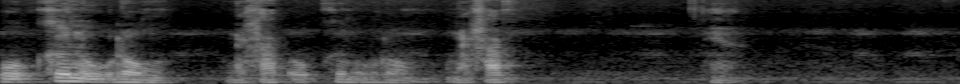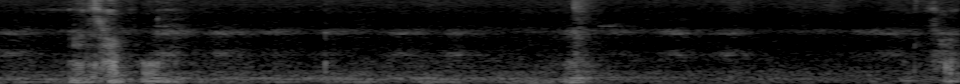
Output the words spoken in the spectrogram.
อุขึ้นอุลงนะครับ อุขึ้นอุลงนะครับเนี่ยนะครับผมครับ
